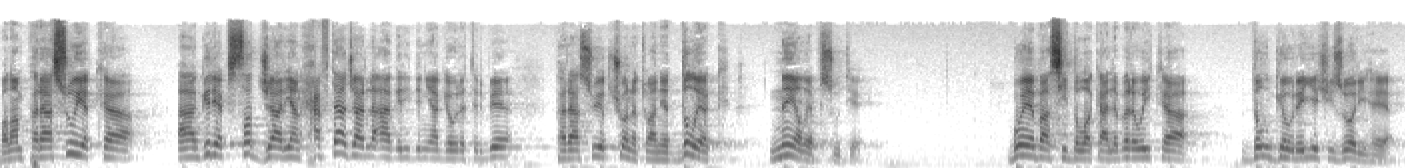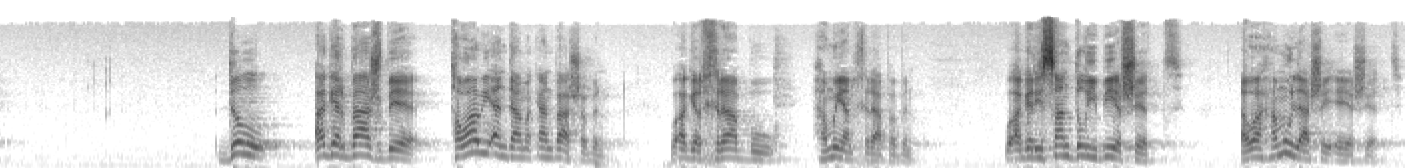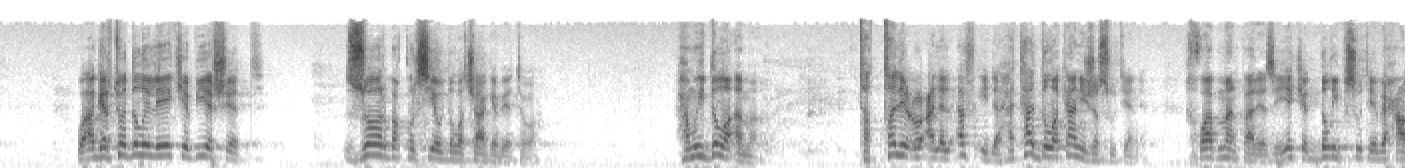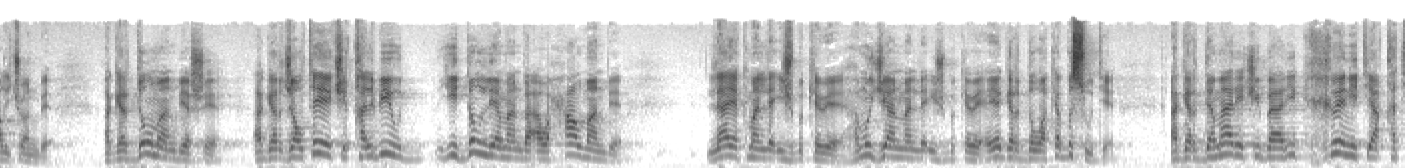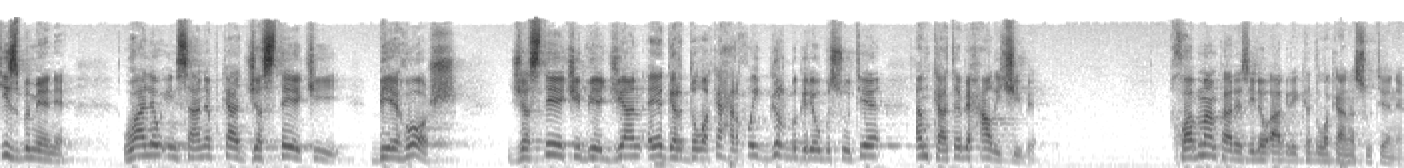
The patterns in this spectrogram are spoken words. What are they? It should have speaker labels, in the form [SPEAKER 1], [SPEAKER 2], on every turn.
[SPEAKER 1] بەڵام پەراسوویەک کە ئاگرێک سەد جار یان حەفتا جار لە ئاگری دنیا گەورەتر بێ، پەراسوویەک چۆن ئەتوانێ دڵێک نەیەڵێ بسووتێ؟ بۆیە باسی دڵ ئەکا لەبەرئەوەی کە دڵ گەورەییەکی زۆری هەیە. دڵ ئەگەر باش بێ تەواوی ئەندامەکان باش ئەبن و ئەگەر خراپ بوو هەموویان خراپ ئەبن و ئەگەر ئینسان دڵی بیەشێت ئەوا هەموو لاشەی ئەیەشێت و ئەگەر تۆ دڵی لە یەکێ بیەشێت زۆر بە قورسیە و دڵە چاگەبێتەوە هەمووی دڵە ئەمە تطلع علی الافئدە هەتا دڵەکانیش ئەسوتێنێ خوا بمان پارێزێ یەکێک دڵی بسوتێ بێ حاڵی چۆن بێ ئەگەر دڵمان بێشێ ئەگەر جەڵتەیەکی قەلبی و ی دڵ لێمان با ئەوە حاڵمان بێ لایەکمان لە ئیش بکەوێ هەموو گیانمان لە ئیش بکەوێ ئەیە گەر دڵەکە بسووتێ ئەگەر دەمارێکی باریک خوێنی تیا قەتیس بمێنێ وا لەو ئینسانە بکا جەستەیەکی بێ هۆش جەستەیەکی بێ گیان ئەیە گەر دڵەکە هەر خۆی گڕ بگرێ و بسووتێ ئەم کاتە بێ حاڵی چی بێ خوا بمانپارێزی لەو ئاگرەی کە دڵەکان ئەسووتێنێ.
